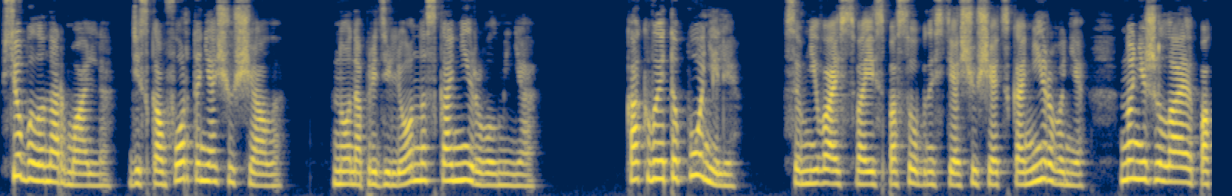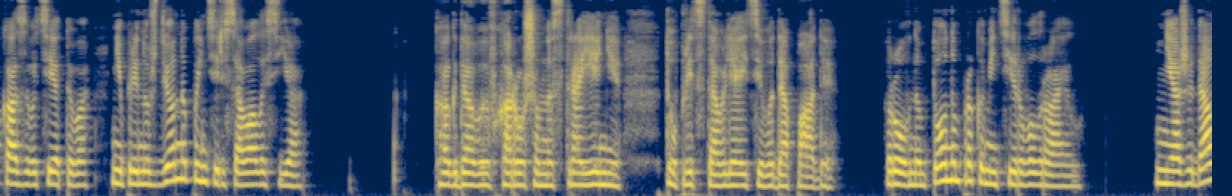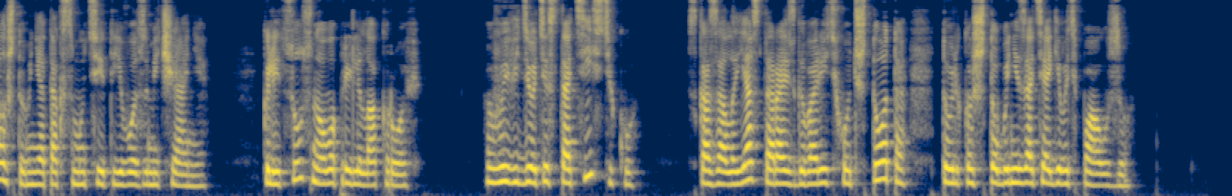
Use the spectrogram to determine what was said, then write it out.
Все было нормально, дискомфорта не ощущала, но он определенно сканировал меня. «Как вы это поняли?» Сомневаясь в своей способности ощущать сканирование, но не желая показывать этого, непринужденно поинтересовалась я. «Когда вы в хорошем настроении, то представляете водопады», — ровным тоном прокомментировал Райл. Не ожидала, что меня так смутит его замечание. К лицу снова прилила кровь. «Вы ведете статистику?» — сказала я, стараясь говорить хоть что-то, только чтобы не затягивать паузу.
